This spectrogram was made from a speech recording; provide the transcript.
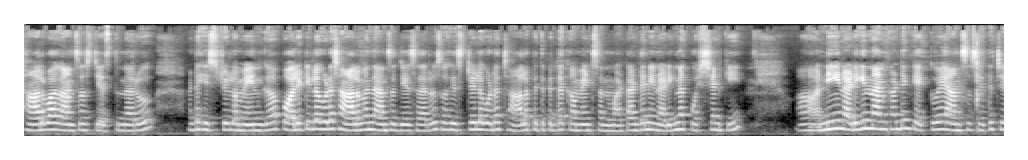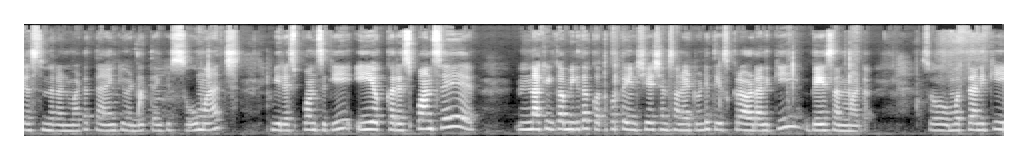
చాలా బాగా ఆన్సర్స్ చేస్తున్నారు. అంటే హిస్టరీలో మెయిన్గా పాలిటీలో కూడా చాలా మంది ఆన్సర్ చేశారు. సో హిస్టరీలో కూడా చాలా పెద్ద పెద్ద కమెంట్స్ అనమాట అంటే నేను అడిగిన క్వశ్చన్కి నేను అడిగిన దానికంటే ఇంకా ఎక్కువే ఆన్సర్స్ అయితే చేస్తున్నారనమాట థ్యాంక్ యూ అండి. థ్యాంక్ యూ సో మచ్ మీ రెస్పాన్స్కి ఈ యొక్క రెస్పాన్సే నాకు ఇంకా మిగతా కొత్త కొత్త ఇనిషియేషన్స్ అనేటువంటి తీసుకురావడానికి బేస్ అనమాట సో మొత్తానికి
